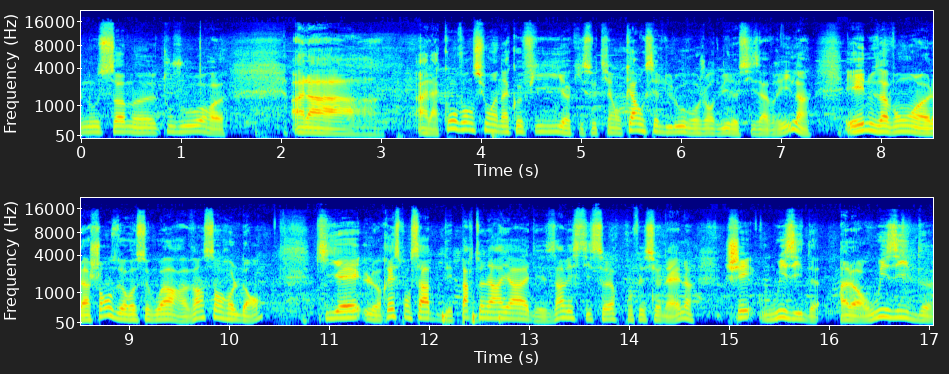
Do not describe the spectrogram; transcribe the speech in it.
nous sommes toujours à la, à la convention Anacofi qui se tient au Carrousel du Louvre aujourd'hui le 6 avril. Et nous avons la chance de recevoir Vincent Roldan, qui est le responsable des partenariats et des investisseurs professionnels chez Wizid. Alors Wizid,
